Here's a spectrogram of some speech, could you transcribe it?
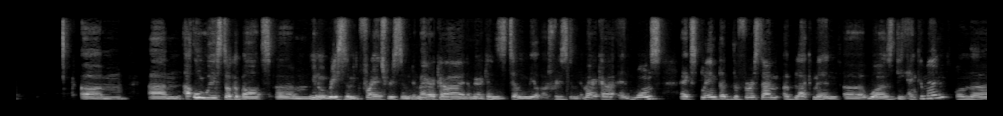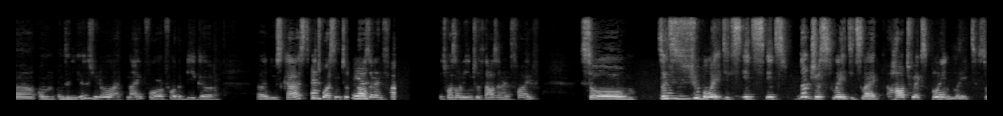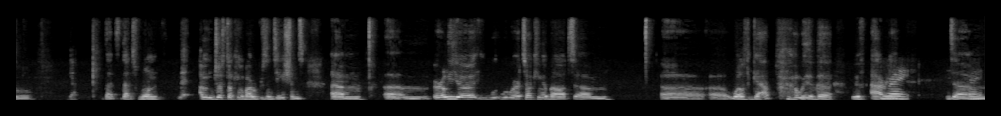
Um, um, I always talk about, um, you know, racism in France, racism in America, and Americans telling me about racism in America. And once I explained that the first time a black man uh, was the anchorman on, uh, on, on the news, you know, at night for, for the big uh, uh newscast, yeah. it was in 2005. Yeah. It was only in 2005. So, so it's mm. super late. It's, it's, it's not just late, it's like hard to explain late. So yeah, that's, that's one I'm just talking about representations. Um, um, earlier, we were talking about um, uh, uh, wealth gap with uh, with Ari. Right. And, um, right.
